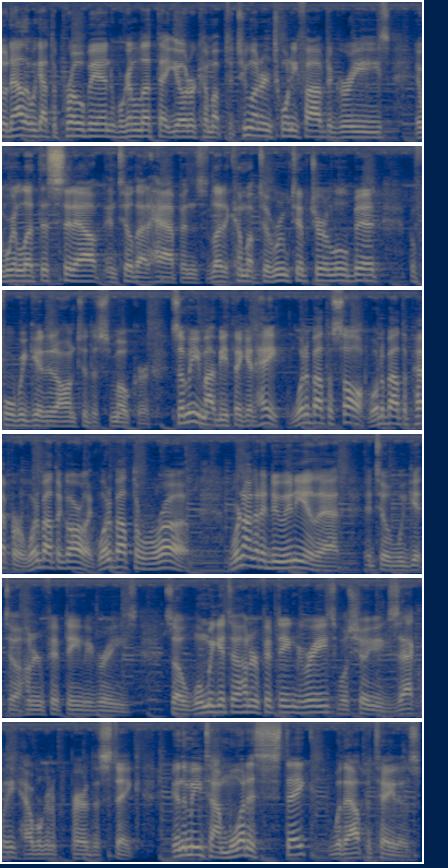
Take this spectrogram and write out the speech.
So now that we got the probe in, we're gonna let that Yoder come up to 225 degrees and we're gonna let this sit out until that happens. Let it come up to room temperature a little bit before we get it onto the smoker. Some of you might be thinking, hey, what about the salt? What about the pepper? What about the garlic? What about the rub? We're not gonna do any of that until we get to 115 degrees. So when we get to 115 degrees, we'll show you exactly how we're gonna prepare the steak. In the meantime, what is steak without potatoes?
